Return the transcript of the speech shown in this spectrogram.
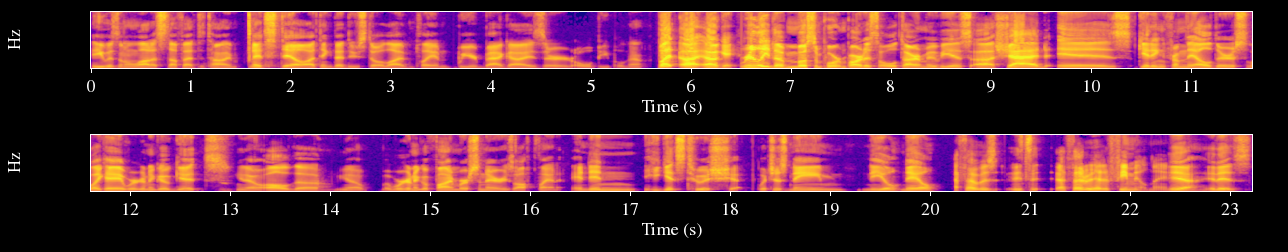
he was in a lot of stuff at the time. It's still, I think that dude's still alive and playing weird bad guys or old people now. But uh, okay, really, the most important part of this whole entire movie is uh, Shad is getting from the elders like, hey, we're gonna go get you know all the you know we're gonna go find mercenaries off planet, and then he gets to his ship which is named Neil Nail. I thought it was it's I thought it had a female name Yeah, it is.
